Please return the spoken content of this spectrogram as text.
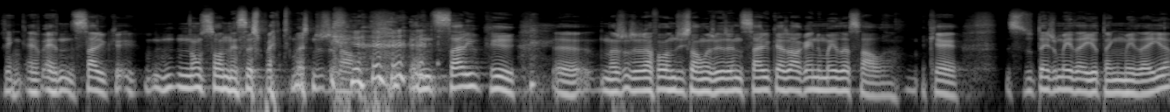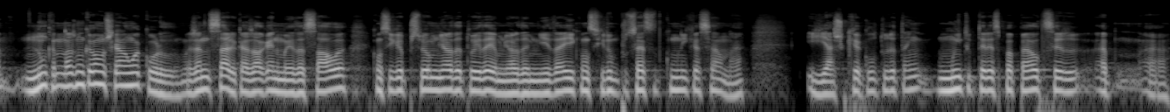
Sim, é, é, necessário que, não só nesse aspecto, mas no geral, é necessário que, uh, nós já falamos disto algumas vezes, é necessário que haja alguém no meio da sala, que é, se tu tens uma ideia eu tenho uma ideia, nunca, nós nunca vamos chegar a um acordo, mas é necessário que haja alguém no meio da sala consiga perceber o melhor da tua ideia, o melhor da minha ideia e conseguir um processo de comunicação, não é? E acho que a cultura tem muito que ter esse papel de ser... A, a,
